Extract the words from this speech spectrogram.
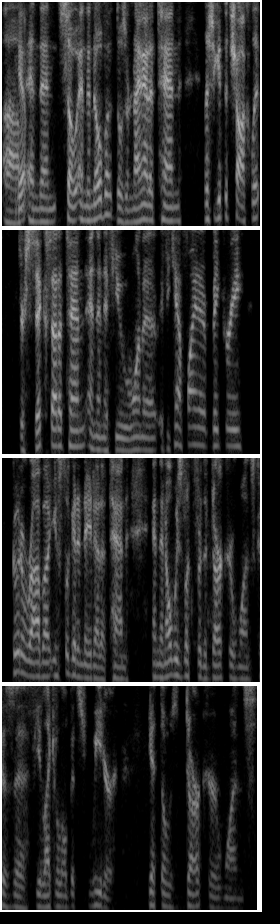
Um, Yep. And then, so, and the Nova, those are nine out of 10. Unless you get the chocolate, they're six out of 10. And then if you want to, if you can't find a bakery, go to Rabba. You still get an eight out of 10. And then always look for the darker ones because uh, if you like it a little bit sweeter, get those darker ones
